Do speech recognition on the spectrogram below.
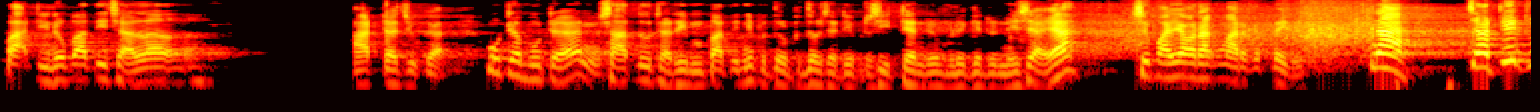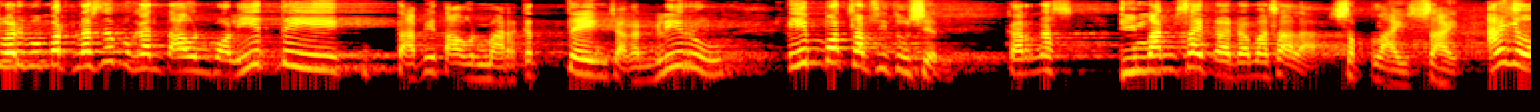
Pak Dinopati Jalal ada juga. Mudah-mudahan satu dari empat ini betul-betul jadi presiden Republik Indonesia ya. Supaya orang marketing. Nah, jadi 2014 itu bukan tahun politik. Tapi tahun marketing. Jangan keliru. Import substitution. Karena demand side ada masalah. Supply side. Ayo.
